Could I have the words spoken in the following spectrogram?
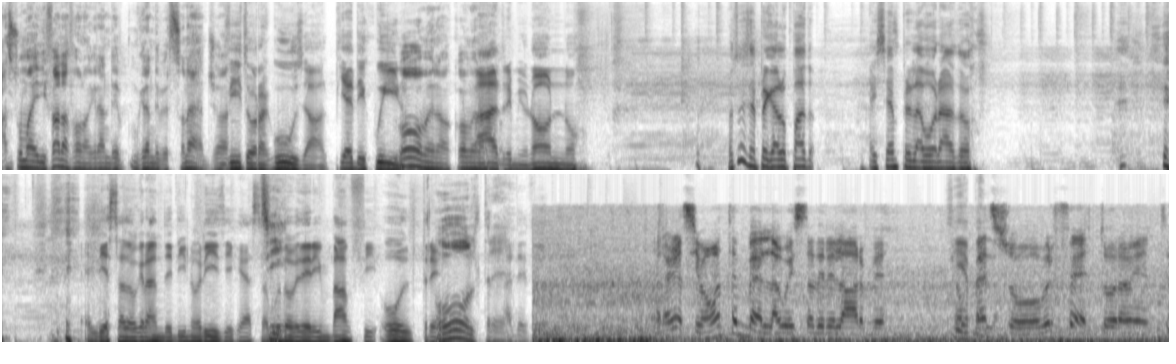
Ma su Mani di Fata fa una grande, un grande personaggio. eh. Vito Ragusa, al piede equino. Come no, come no. Padre, mio nonno. Ma tu hai sempre galoppato, hai sempre lavorato. e lì è stato grande Dino Risi che ha saputo vedere in Banfi oltre. Oltre. Ha detto, Ragazzi, ma quanto è bella questa delle larve? Sì, è un pezzo perfetto, veramente.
